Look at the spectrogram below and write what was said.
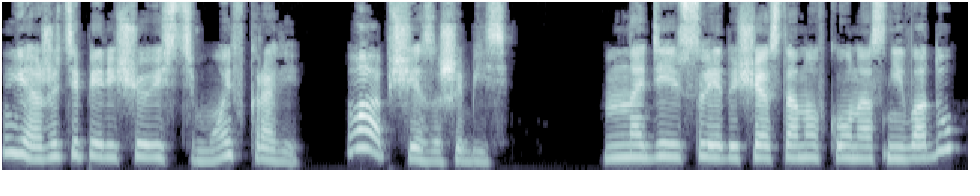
я же теперь еще и с тьмой в крови. Вообще зашибись. Надеюсь, следующая остановка у нас не в аду?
